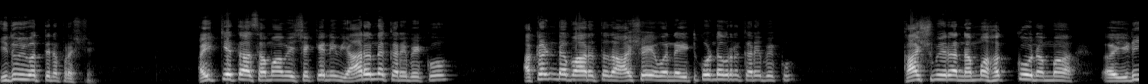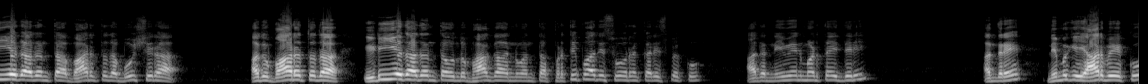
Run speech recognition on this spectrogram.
ಇದು ಇವತ್ತಿನ ಪ್ರಶ್ನೆ. ಐಕ್ಯತಾ ಸಮಾವೇಶಕ್ಕೆ ನೀವು ಯಾರನ್ನು ಕರೆಬೇಕು? ಅಖಂಡ ಭಾರತದ ಆಶಯವನ್ನು ಇಟ್ಕೊಂಡವ್ರನ್ನ ಕರೆಬೇಕು? ಕಾಶ್ಮೀರ ನಮ್ಮ ಹಕ್ಕು, ನಮ್ಮ ಇಡೀದಾದಂಥ ಭಾರತದ ಭೂಶಿರ, ಅದು ಭಾರತದ ಇಡೀಯದಾದಂಥ ಒಂದು ಭಾಗ ಅನ್ನುವಂಥ ಪ್ರತಿಪಾದಿಸುವವರನ್ನು ಕರೆಸಬೇಕು. ಆದರೆ ನೀವೇನು ಮಾಡ್ತಾ ಇದ್ದೀರಿ? ಅಂದರೆ ನಿಮಗೆ ಯಾರು ಬೇಕು?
